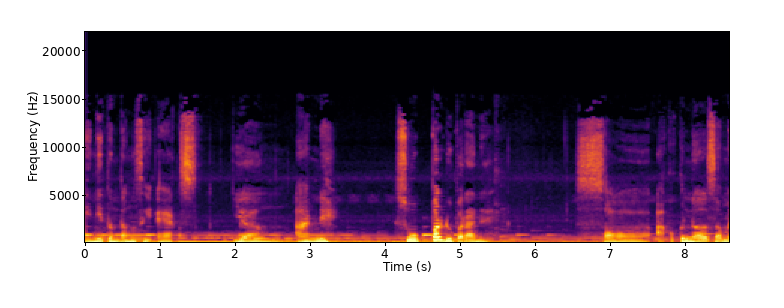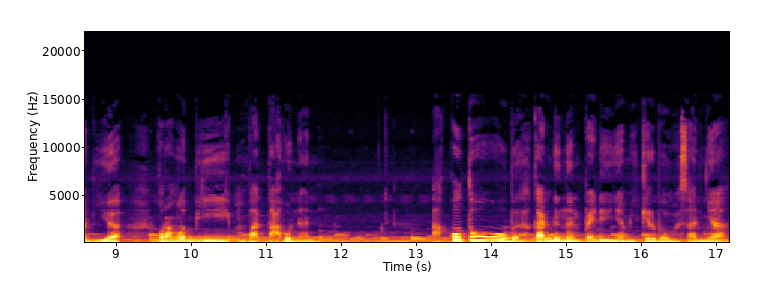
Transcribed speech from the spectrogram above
Ini tentang si X yang aneh, super duper aneh. So, aku kenal sama dia kurang lebih empat tahunan Aku tuh bahkan dengan pedenya mikir bahwasannya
